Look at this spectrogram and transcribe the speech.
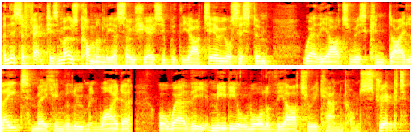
And this effect is most commonly associated with the arterial system, where the arteries can dilate, making the lumen wider, or where the medial wall of the artery can constrict,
